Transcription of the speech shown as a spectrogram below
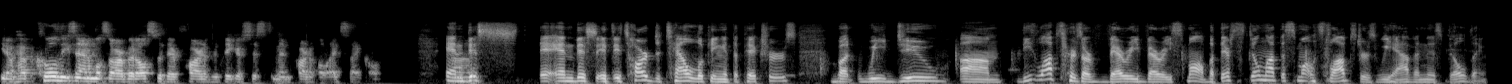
you know, how cool these animals are, but also they're part of a bigger system and part of a life cycle. And um, this and this it, it's hard to tell looking at the pictures but we do um, these lobsters are very very small but they're still not the smallest lobsters we have in this building.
